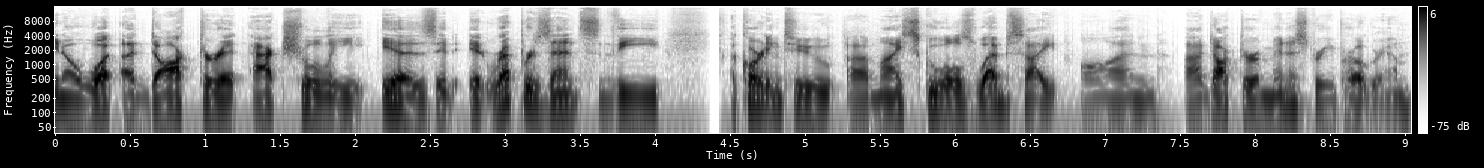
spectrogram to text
you know, what a doctorate actually is. It it represents the, according to uh, my school's website on uh, Doctor of Ministry program,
